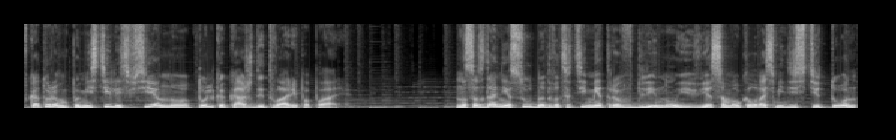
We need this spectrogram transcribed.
в котором поместились все, но только каждый твари по паре. На создание судна 20 метров в длину и весом около 80 тонн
